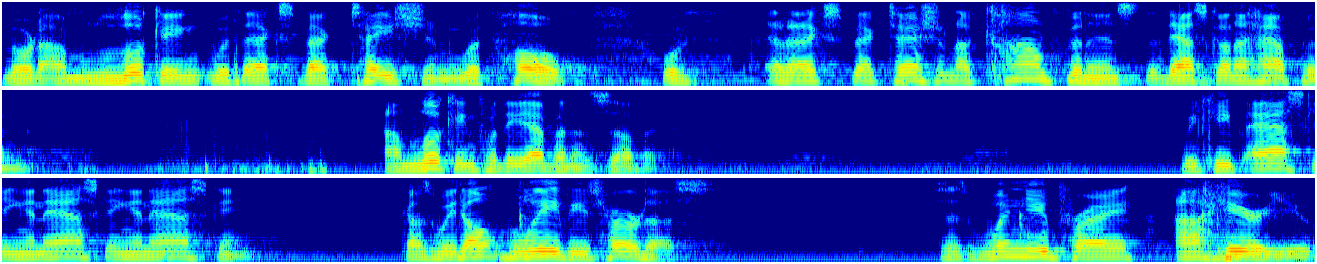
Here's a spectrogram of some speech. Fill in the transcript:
Lord, I'm looking with expectation, with hope, with an expectation, a confidence that that's going to happen. I'm looking for the evidence of it. We keep asking and asking and asking because we don't believe He's heard us. He says, When you pray, I hear you.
